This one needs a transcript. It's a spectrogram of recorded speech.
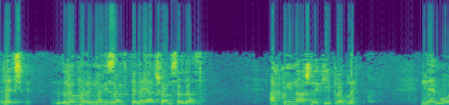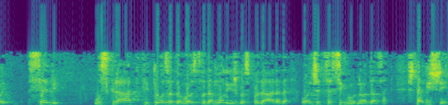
reći, robovi moji zovite me, ja ću vam se odazvati. Ako imaš neki problem, nemoj sebi uskratiti to zadovoljstvo da moliš gospodara da on će se sigurno odazvati. Šta više,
